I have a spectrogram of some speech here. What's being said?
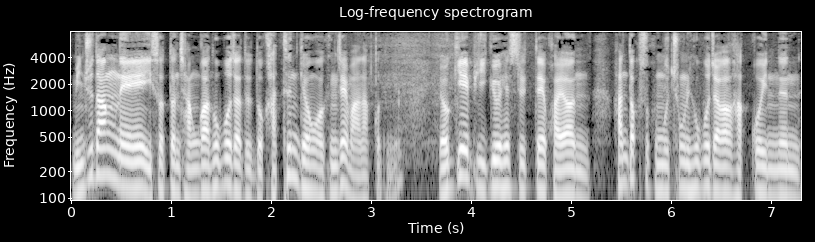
민주당 내에 있었던 장관 후보자들도 같은 경우가 굉장히 많았거든요. 여기에 비교했을 때 과연 한덕수 국무총리 후보자가 갖고 있는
